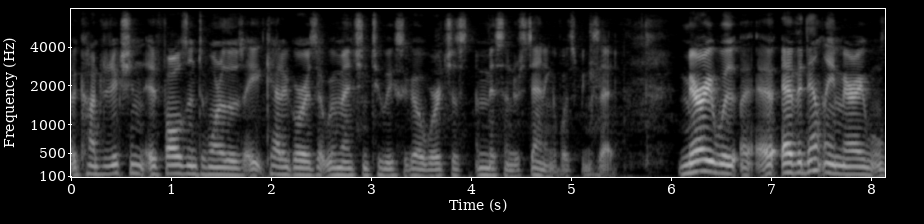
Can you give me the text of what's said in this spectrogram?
a, contradiction. It falls into one of those eight categories that we mentioned two weeks ago where it's just a misunderstanding of what's being said. Mary was evidently Mary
